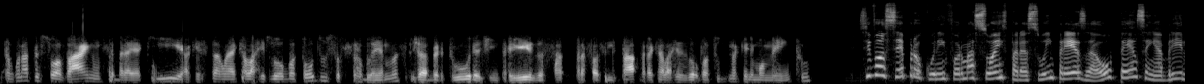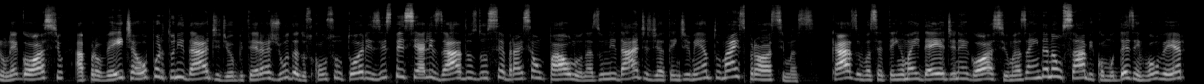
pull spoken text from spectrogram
Então, quando a pessoa vai num Sebrae aqui, a questão é que ela resolva todos os seus problemas de abertura de empresa, para facilitar para que ela resolva tudo naquele momento. Se você procura informações para a sua empresa ou pensa em abrir um negócio, aproveite a oportunidade de obter ajuda dos consultores especializados do Sebrae São Paulo nas unidades de atendimento mais próximas. Caso você tenha uma ideia de negócio, mas ainda não sabe como desenvolver,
